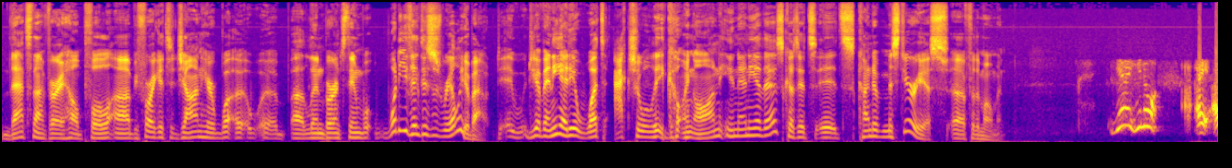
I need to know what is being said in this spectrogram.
That's not very helpful. Uh, before I get to John here, what, uh, uh, uh, Lynn Bernstein, what, what do you think this is really about? Do you have any idea what's actually going on in any of this? Because it's it's kind of mysterious uh, for the moment. Yeah, you know, I, I,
